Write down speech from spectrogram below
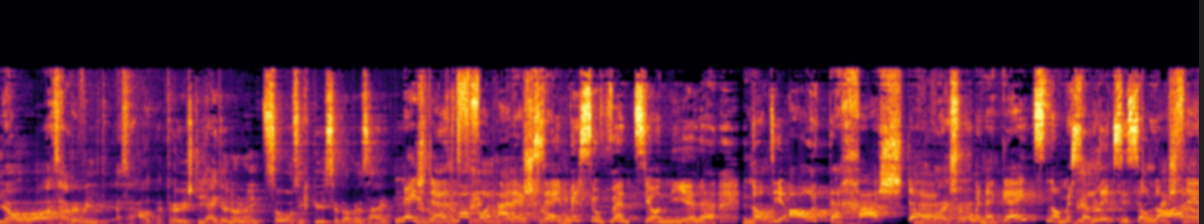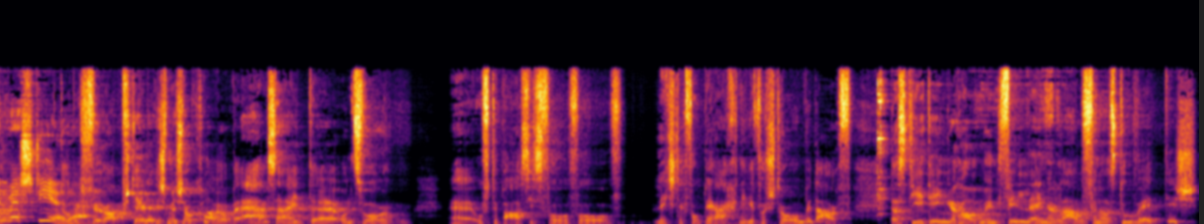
Ja, also eben, weil, also Albert Rösti hat ja noch nicht so sich geäussert, aber er sagt, Nein, stell dir mal vor, er hat gesagt, wir subventionieren ja. noch die alten Kästen. Ja, weißt du. Und dann geht's noch. Wir sollten jetzt in Solar für, investieren. Du bist für Abstellen, das ist mir schon klar. Aber er sagt, äh, und zwar, äh, auf der Basis von, von, letztlich von Berechnungen von Strombedarf, dass die Dinger halt müssen viel länger laufen, als du wettest.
